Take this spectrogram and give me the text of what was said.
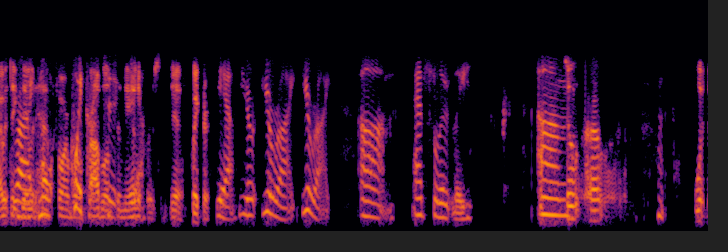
I would think they would have more- far more problems too, than the yeah. other person. Yeah, quicker. yeah, you're you're right. You're right. Um, absolutely. Um, So, uh, what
